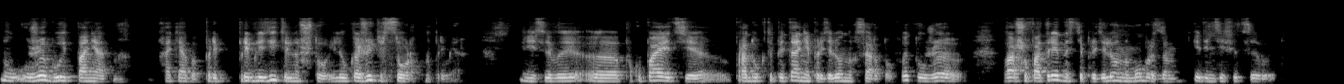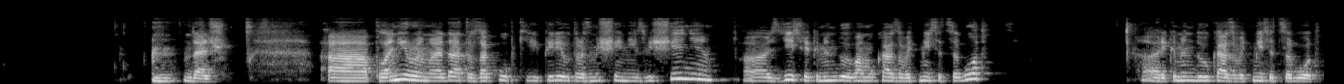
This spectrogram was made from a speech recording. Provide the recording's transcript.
Ну, уже будет понятно хотя бы при, приблизительно что, или укажите сорт, например если вы э, покупаете продукты питания определенных сортов. Это уже вашу потребность определенным образом идентифицирует. Дальше. А, планируемая дата закупки и период размещения извещения. А, здесь рекомендую вам указывать месяц и год. А, рекомендую указывать месяц и год,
